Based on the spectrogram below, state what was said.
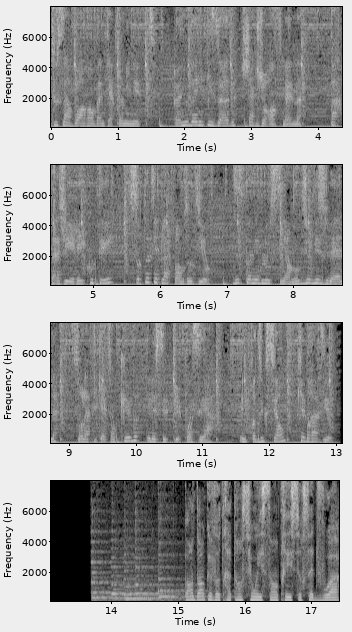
Tout savoir en 24 minutes. Un nouvel épisode chaque jour en semaine. Partagez et réécoutez sur toutes les plateformes audio. Disponible aussi en audiovisuel sur l'application Cube et le site cube.ca. Une production Cube Radio. Pendant que votre attention est centrée sur cette voix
